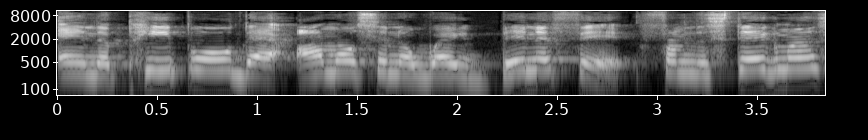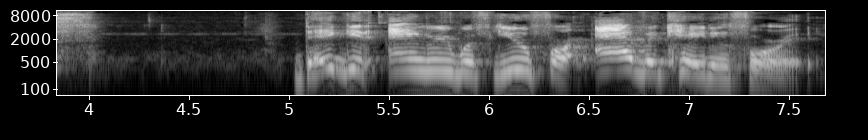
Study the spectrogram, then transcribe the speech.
And the people that almost in a way benefit from the stigmas, they get angry with you for advocating for it.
